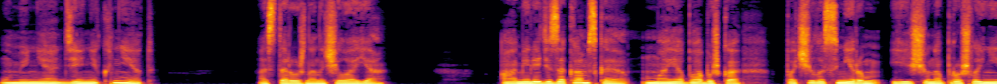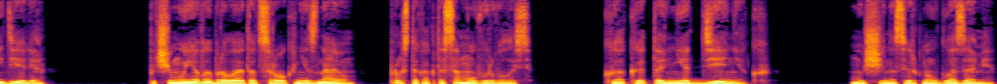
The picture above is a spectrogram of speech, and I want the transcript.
У меня денег нет. Осторожно начала я. А Миледи Закамская, моя бабушка, почила с миром еще на прошлой неделе. Почему я выбрала этот срок, не знаю. Просто как-то само вырвалось. «Как это нет денег?» Мужчина сверкнул глазами.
